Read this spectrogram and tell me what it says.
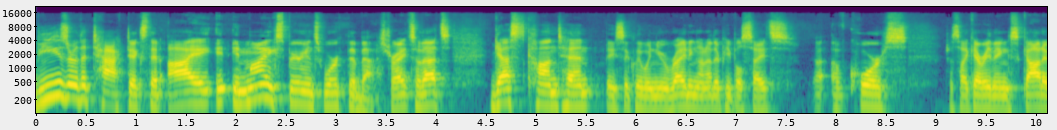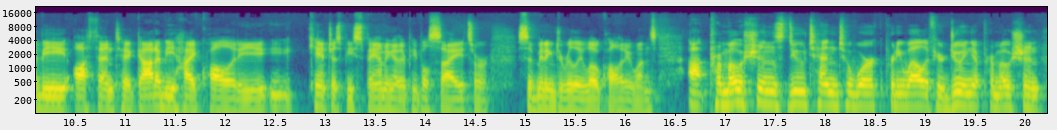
these are the tactics that I, in my experience, work the best, right? So that's guest content, basically when you're writing on other people's sites, uh, of course, just like everything's got to be authentic, got to be high quality. You can't just be spamming other people's sites or submitting to really low quality ones. Uh, promotions do tend to work pretty well. If you're doing a promotion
